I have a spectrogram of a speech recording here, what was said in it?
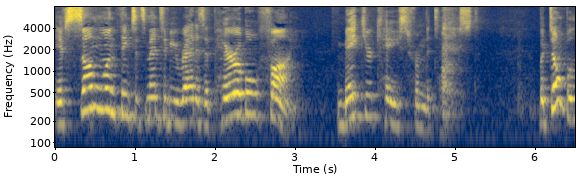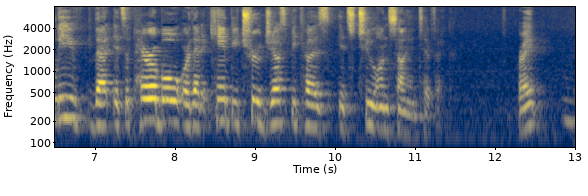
if someone thinks it's meant to be read as a parable, fine. Make your case from the text. But don't believe that it's a parable or that it can't be true just because it's too unscientific. Right? Mm.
